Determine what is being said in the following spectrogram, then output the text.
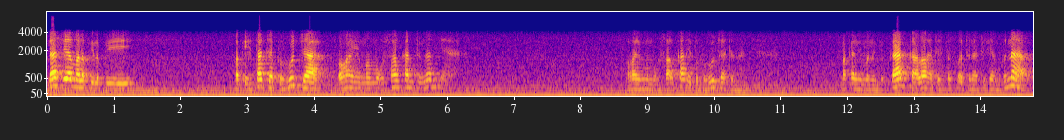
Dan siapa lebih-lebih Qad ihtaja berhujah. Orang yang memursalkan dengannya. Orang yang memursalkan itu berhujah dengannya. Maka ini menunjukkan kalau hadis tersebut adalah hadis yang benar.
